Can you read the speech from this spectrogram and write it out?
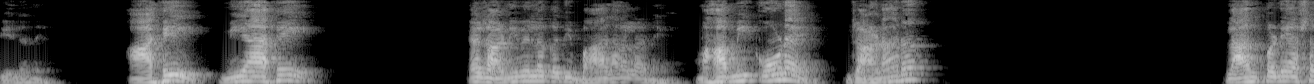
गेलं नाही. आहे मी आहे. या जाणीवेला कधी बाध आला नाही. महा मी कोण आहे? जाणार? लहानपणी असं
